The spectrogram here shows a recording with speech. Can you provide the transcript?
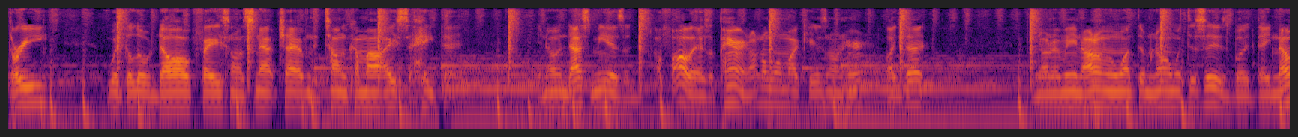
three, with the little dog face on Snapchat and the tongue come out. I used to hate that. You know, and that's me as a, a father, as a parent. I don't want my kids on here like that. You know what I mean? I don't even want them knowing what this is, but they know.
